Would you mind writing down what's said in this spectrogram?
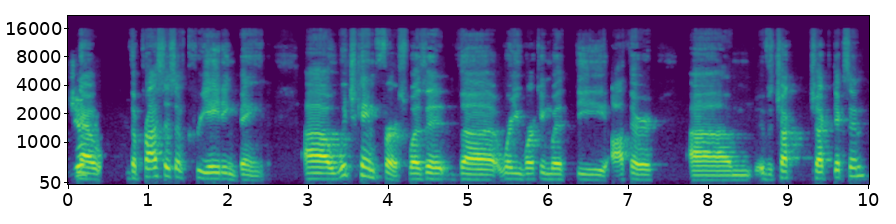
sure. now? The process of creating Bane, uh, which came first? Was it the were you working with the author? Um, it was Chuck Chuck Dixon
